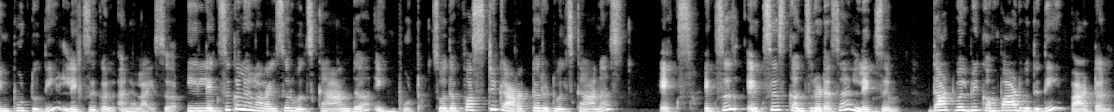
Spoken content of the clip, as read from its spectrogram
input to the lexical analyzer. The lexical analyzer will scan the input. So the first character it will scan as x. X is, x is considered as a lexeme. That will be compared with the pattern.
